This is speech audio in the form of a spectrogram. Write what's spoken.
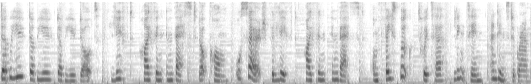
www.lift-invest.com or search for Lift Invest on Facebook, Twitter, LinkedIn, and Instagram.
